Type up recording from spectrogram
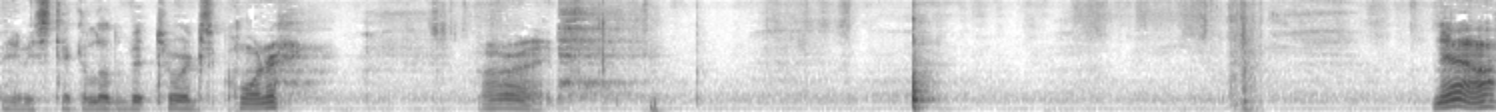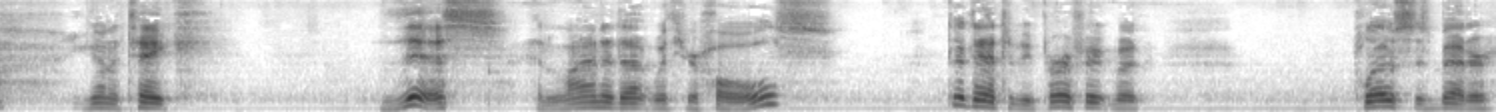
Maybe stick a little bit towards the corner. All right. Now, you're going to take this and line it up with your holes. Doesn't have to be perfect, but close is better.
